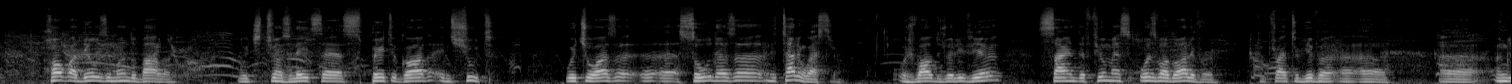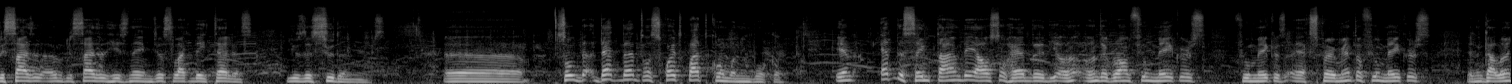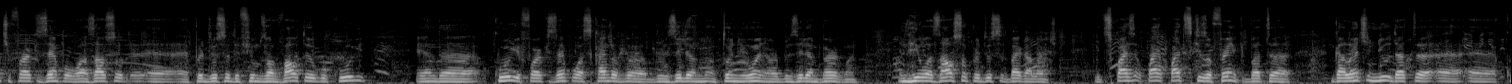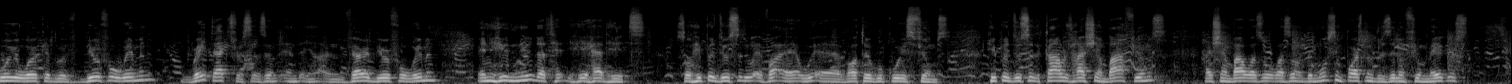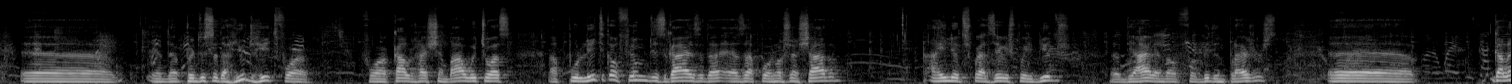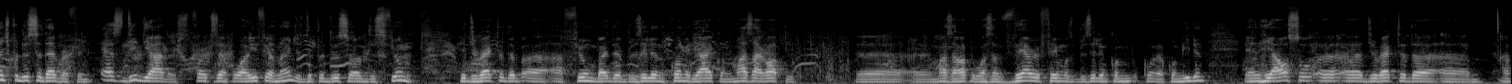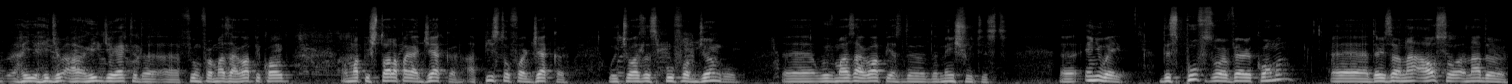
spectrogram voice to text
Rogo a Deus e Mando Bala, which translates as Pray to God and Shoot, which was sold as a, an Italian Western. Oswaldo de Oliveira signed the film as Oswald Oliver to try to give a, a, a, a anglicized, anglicized his name, just like the Italians use the pseudonyms. Uh, so th- that that was quite quite common in Boca, and at the same time they also had the, the underground filmmakers, filmmakers, experimental filmmakers. And Galante, for example, was also uh, produced the films of Walter Hugo Khouri, and uh, Khouri, for example, was kind of a Brazilian Antonioni or Brazilian Bergman, and he was also produced by Galante. It's quite quite, quite schizophrenic, but uh, Galante knew that uh, uh, Khouri worked with beautiful women, great actresses, and, and, and, very beautiful women, and he knew that he had hits. So he produced uh, uh, Walter Hugo Khouri's films. He produced Carlos Reichenbach films. Reichenbach was, was one of the most important Brazilian filmmakers. Uh, and produced a huge hit for, for Carlos Reichenbach, which was a political film disguised as a porno chanchada, A Ilha dos Prazeres Proibidos, uh, The Island of Forbidden Pleasures. Uh, Galante produced everything, as did the others. For example, Ari Fernandes, the producer of this film, he directed a, a film by the Brazilian comedy icon Mazzaropi. Uh, uh, Mazzaropi was a very famous Brazilian com co comedian, and he also uh, directed a, he, he, he, directed a, a, film for Mazzaropi called Uma Pistola para Jecka, A Pistol for Jecka, which was a spoof of Django, uh, with Mazzaropi as the, the main shootist. Uh, anyway, the spoofs were very common. Uh, there's an, also another,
